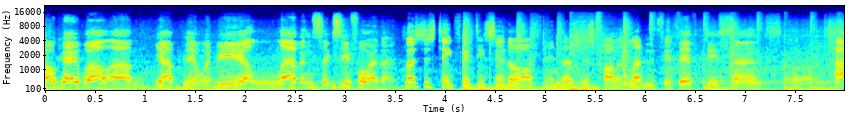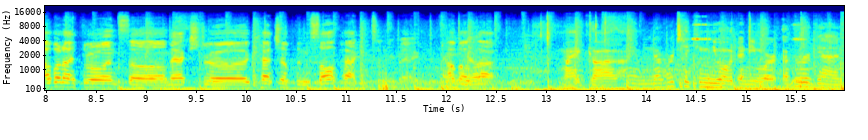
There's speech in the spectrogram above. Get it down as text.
Okay, well, um, yep, it would be 1164 then. Let's just take 50 cent off and let's just call it 1150. 50 cents. Uh, how about I throw in some extra ketchup and salt packets in your bag? How about that? My God, I am never taking you out anywhere ever again.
